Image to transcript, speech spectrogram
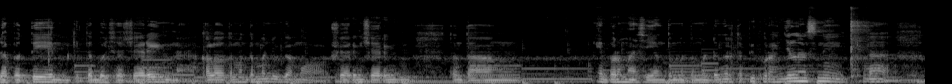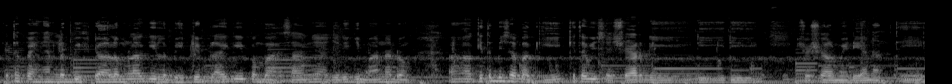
dapetin kita bisa sharing. Nah kalau teman-teman juga mau sharing-sharing tentang informasi yang teman-teman dengar tapi kurang jelas nih. Kita kita pengen lebih dalam lagi lebih deep lagi pembahasannya. Jadi gimana dong? Uh, kita bisa bagi kita bisa share di di di sosial media nanti.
